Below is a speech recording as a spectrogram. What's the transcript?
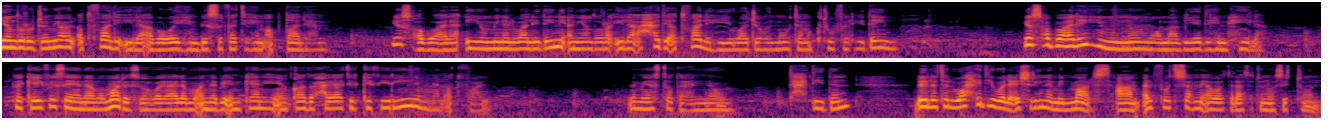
ينظر جميع الأطفال إلى أبويهم بصفتهم أبطالهم. يصعب على أي من الوالدين أن ينظر إلى أحد أطفاله يواجه الموت مكتوف اليدين. يصعب عليهم النوم وما بيدهم حيلة. فكيف سينام مارس وهو يعلم أن بإمكانه إنقاذ حياة الكثيرين من الأطفال؟ لم يستطع النوم. تحديدا ليلة الواحد والعشرين من مارس عام 1963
